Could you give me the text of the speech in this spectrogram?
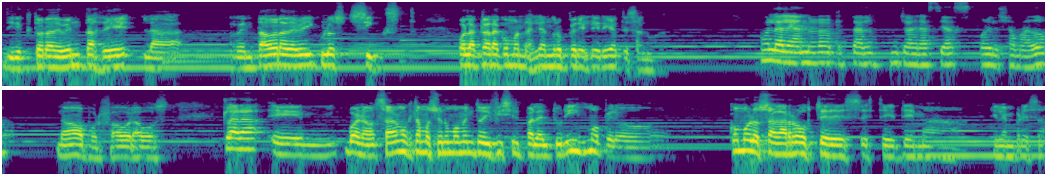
directora de ventas de la rentadora de vehículos Sixt. Hola Clara, ¿cómo andas? Leandro Pérez Lerea te saluda. Hola Leandro, ¿qué tal? Muchas gracias por el llamado. No, por favor, a vos. Clara, eh, bueno, sabemos que estamos en un momento difícil para el turismo, pero ¿cómo los agarró a ustedes este tema en la empresa?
